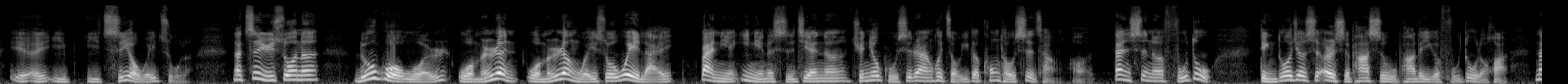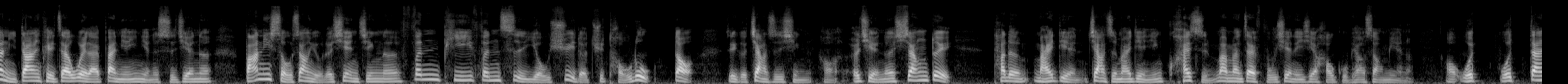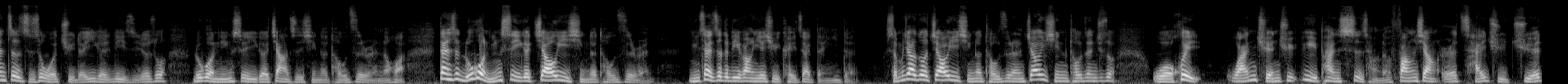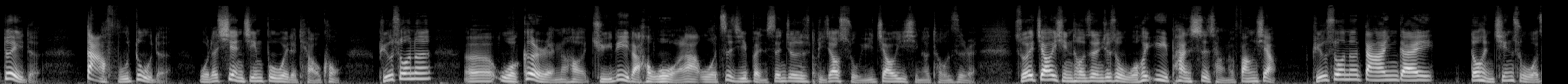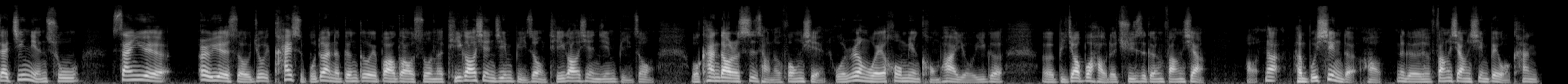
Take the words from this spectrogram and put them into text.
也呃以以持有为主了。那至于说呢，如果我我们认我们认为说未来半年一年的时间呢，全球股市仍然会走一个空头市场哦，但是呢幅度顶多就是二十趴、十五趴的一个幅度的话，那你当然可以在未来半年、一年的时间呢，把你手上有的现金呢，分批、分次、有序的去投入到这个价值型，好，而且呢，相对它的买点、价值买点已经开始慢慢在浮现的一些好股票上面了。哦，我我当然这只是我举的一个例子，就是说，如果您是一个价值型的投资人的话，但是如果您是一个交易型的投资人，您在这个地方也许可以再等一等。什么叫做交易型的投资人？交易型的投资人就是，我会完全去预判市场的方向，而采取绝对的、大幅度的我的现金部位的调控。比如说呢，呃，我个人呢，哈，举例啦，我啦，我自己本身就是比较属于交易型的投资人。所谓交易型投资人，就是我会预判市场的方向。比如说呢，大家应该都很清楚，我在今年初三月。二月的时候就开始不断的跟各位报告说呢，提高现金比重，提高现金比重。我看到了市场的风险，我认为后面恐怕有一个呃比较不好的趋势跟方向。好，那很不幸的，好，那个方向性被我看，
